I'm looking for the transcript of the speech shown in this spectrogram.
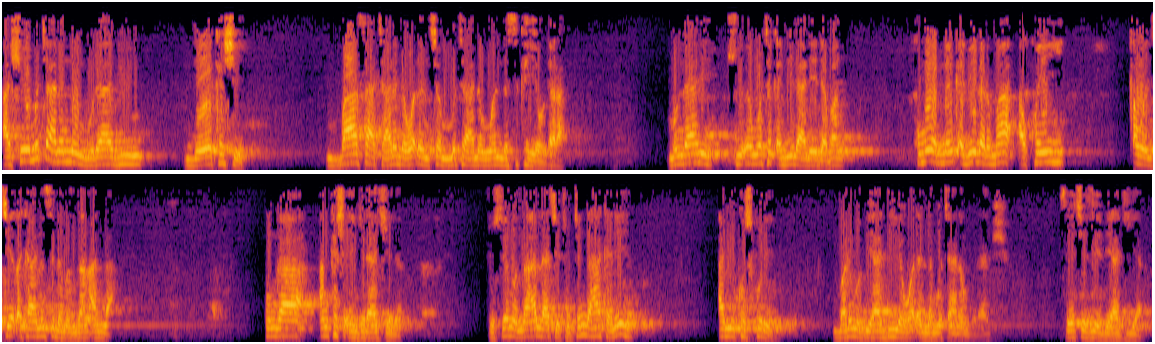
Ashe mutanen nan guda biyu da ya kashe ba sa tare da waɗancan mutanen wanda suka yaudara. Mun gane su ɗan wata ƙabila ne daban kuma wannan ƙabilar ma akwai ƙawance tsakaninsu da manzan Allah. Kun ga an kashe ‘yan gida kenan. To sai manzan Allah ce tun da haka ne an yi kuskure bari mu biya diya waɗannan mutanen guda biyu. Sai ce zai biya diya.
